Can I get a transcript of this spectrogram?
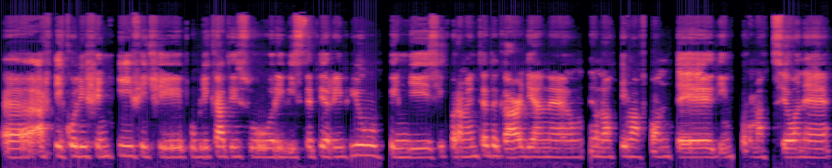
eh, articoli scientifici pubblicati su riviste peer review, quindi sicuramente The Guardian è, un, è un'ottima fonte di informazione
